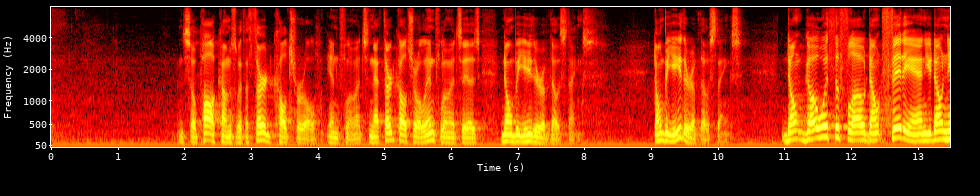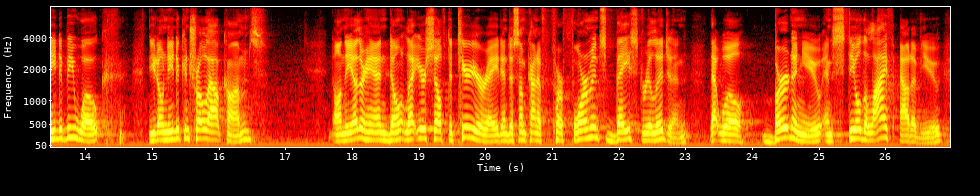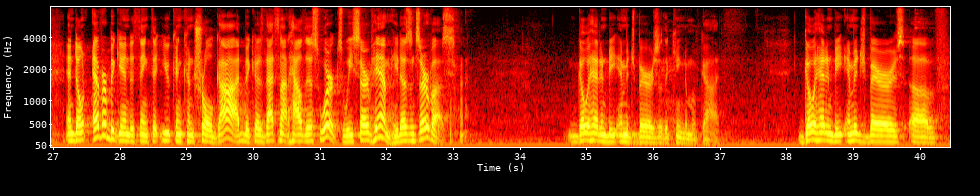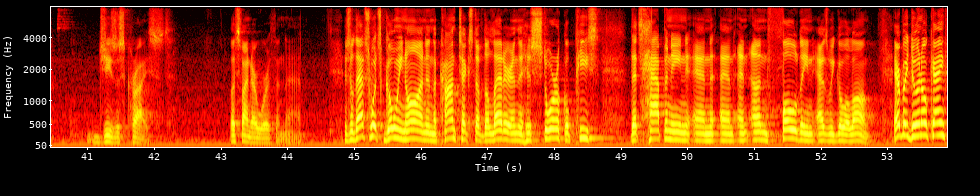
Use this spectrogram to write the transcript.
And so Paul comes with a third cultural influence. And that third cultural influence is don't be either of those things. Don't be either of those things. Don't go with the flow. Don't fit in. You don't need to be woke. You don't need to control outcomes. On the other hand, don't let yourself deteriorate into some kind of performance based religion that will burden you and steal the life out of you. And don't ever begin to think that you can control God because that's not how this works. We serve Him, He doesn't serve us. Go ahead and be image bearers of the kingdom of God. Go ahead and be image bearers of Jesus Christ. Let's find our worth in that. And so that's what's going on in the context of the letter and the historical piece that's happening and, and, and unfolding as we go along. Everybody doing okay?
